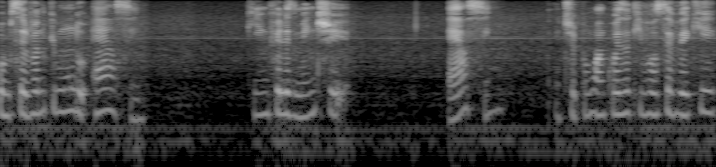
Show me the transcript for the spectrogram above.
observando que o mundo é assim. Que infelizmente é assim. É tipo uma coisa que você vê que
